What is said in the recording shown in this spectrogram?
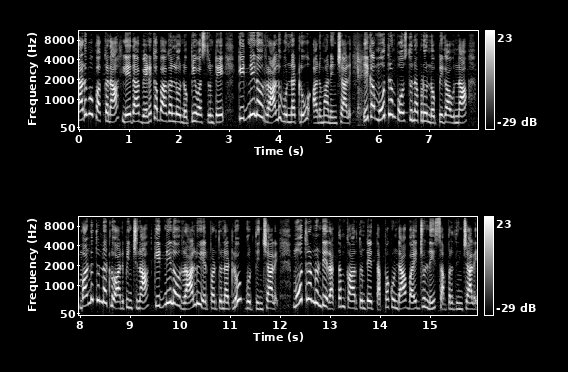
నడుము పక్కన లేదా వెనక భాగంలో నొప్పి వస్తుంటే కిడ్నీలో రాళ్ళు ఉన్నట్లు అనుమానించాలి. ఇక మూత్రం పోస్తున్నప్పుడు నొప్పిగా ఉన్నా మండుతున్నట్లు అనిపించినా కిడ్నీలో రాళ్ళు ఏర్పడుతున్నట్లు గుర్తించాలి. మూత్రం నుండి రక్తం కారుతుంటే తప్పకుండా వైద్యుల్ని సంప్రదించాలి.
